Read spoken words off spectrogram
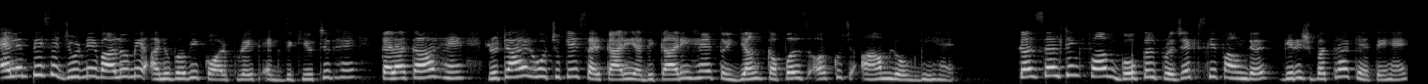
एल से जुड़ने वालों में अनुभवी कॉरपोरेट एग्जीक्यूटिव हैं, कलाकार हैं, रिटायर हो चुके सरकारी अधिकारी हैं तो यंग कपल्स और कुछ आम लोग भी हैं। कंसल्टिंग फर्म गोकल प्रोजेक्ट्स के फाउंडर गिरीश बत्रा कहते हैं,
